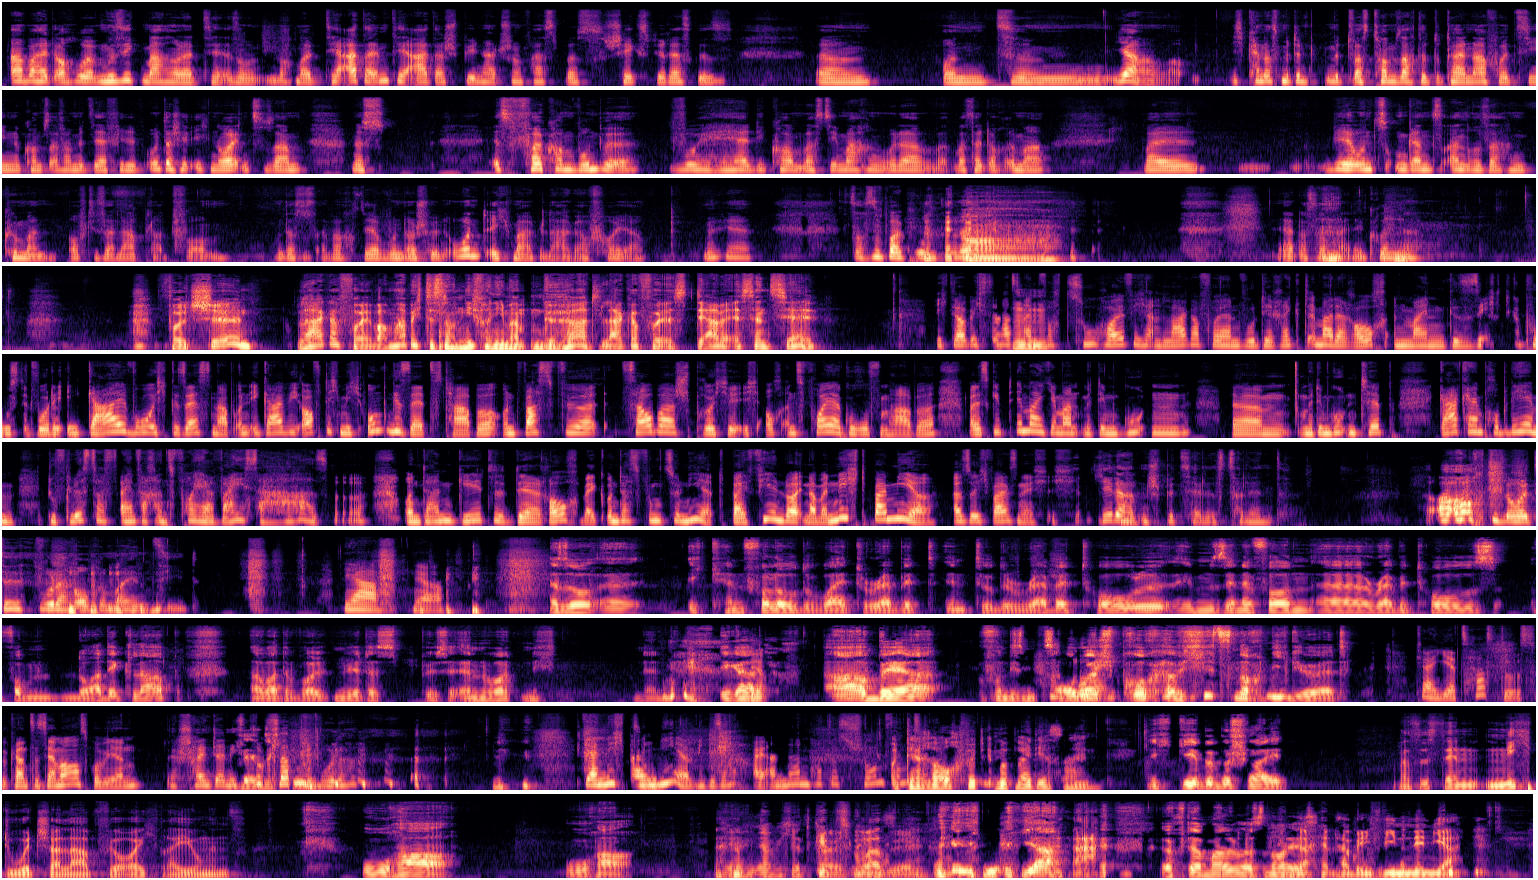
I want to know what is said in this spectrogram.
aber halt auch Musik machen oder also nochmal Theater im Theater spielen hat schon fast was Shakespeareskes. Ähm, und ähm, ja, ich kann das mit dem, mit was Tom sagte, total nachvollziehen. Du kommst einfach mit sehr vielen unterschiedlichen Leuten zusammen. Und es ist vollkommen Wumpe, woher die kommen, was die machen oder wa- was halt auch immer. Weil wir uns um ganz andere Sachen kümmern auf dieser Lab-Plattform. Und das ist einfach sehr wunderschön. Und ich mag Lagerfeuer. Ja. Ist doch super Grund, oder? Oh, Ja, das sind meine Gründe. voll schön. Lagerfeuer. Warum habe ich das noch nie von jemandem gehört? Lagerfeuer ist derbe essentiell. Ich glaube, ich saß Mhm. einfach zu häufig an Lagerfeuern, wo direkt immer der Rauch in mein Gesicht gepustet wurde, egal wo ich gesessen habe und egal wie oft ich mich umgesetzt habe und was für Zaubersprüche ich auch ins Feuer gerufen habe, weil es gibt immer jemand mit dem guten, ähm, mit dem guten Tipp, gar kein Problem, du flüsterst einfach ins Feuer weißer Hase und dann geht der Rauch weg und das funktioniert bei vielen Leuten, aber nicht bei mir. Also ich weiß nicht. Ich, Jeder hat ein spezielles Talent. Auch die Leute, wo der Rauch immer hinzieht. ja, ja. Also äh, ich kann Follow the White Rabbit into the Rabbit Hole im Sinne von äh, Rabbit Holes vom Nordic Lab, aber da wollten wir das böse N-Wort nicht nennen. Egal. Ja. Aber von diesem Zauberspruch habe ich jetzt noch nie gehört. Tja, jetzt hast du es. Du kannst es ja mal ausprobieren. Das scheint ja nicht Werde zu klappen, tun. oder? Ja, nicht bei mir. Wie gesagt, bei anderen hat es schon Und der Rauch wird immer bei dir sein. Ich gebe Bescheid. Was ist denn nicht Witcher Lab für euch drei Jungens? Oha. Oha. Den hier habe ich jetzt gar Gibt's nicht gesehen. ja, öfter mal was Da, Neues. da bin ich wie ein Ninja.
